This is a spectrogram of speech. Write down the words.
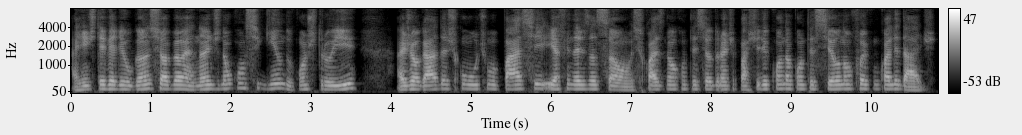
A gente teve ali o Ganso e o Abel Hernandes não conseguindo construir as jogadas com o último passe e a finalização. Isso quase não aconteceu durante a partida e quando aconteceu não foi com qualidade.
